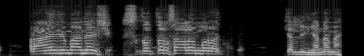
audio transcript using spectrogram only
ਪੁਰਾਣੇ ਜ਼ਮਾਨੇ 'ਚ 77 ਸਾਲ ਉਮਰ ਚੱਲੀ ਆ ਨਾ ਮੈਂ।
